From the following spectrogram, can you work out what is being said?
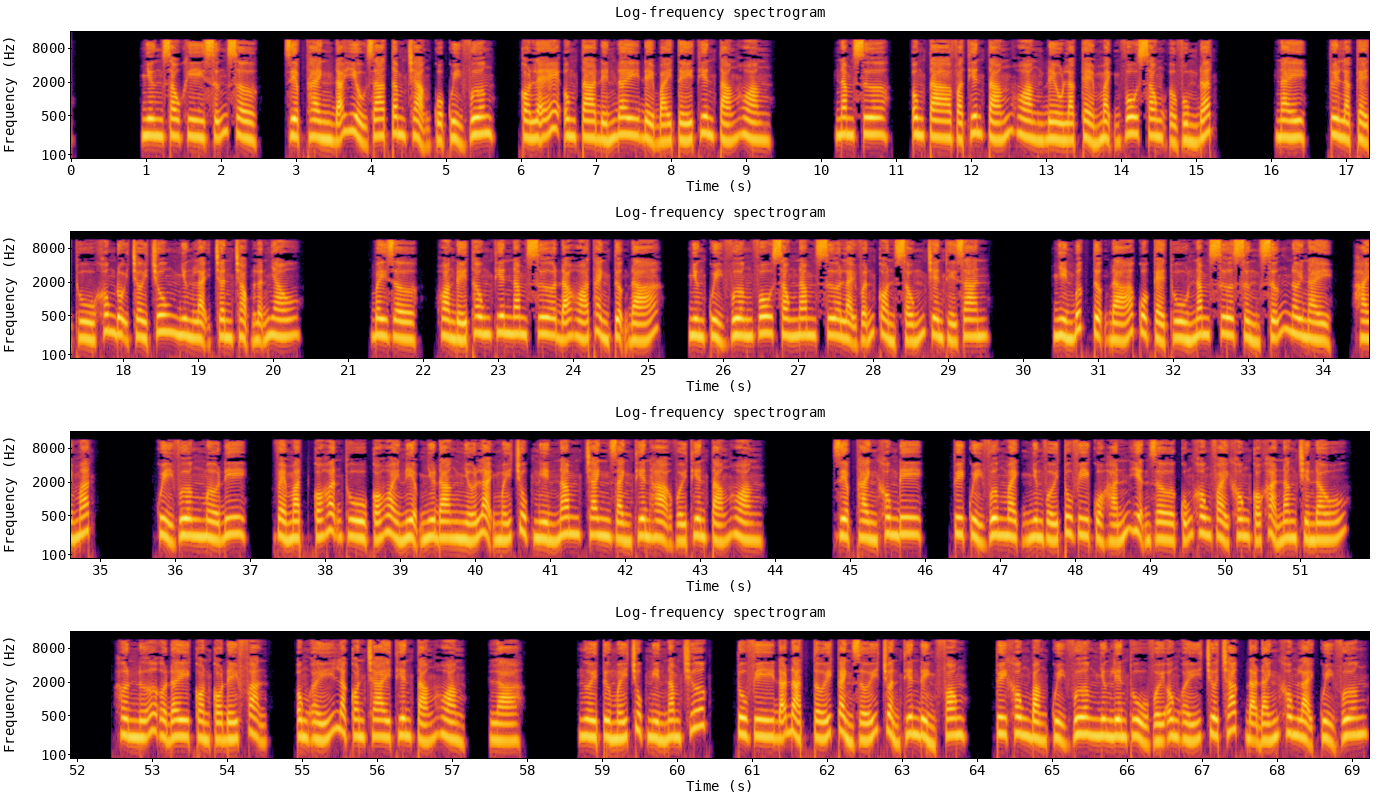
Nhưng sau khi sững sờ, Diệp Thành đã hiểu ra tâm trạng của quỷ vương, có lẽ ông ta đến đây để bái tế thiên táng hoàng. Năm xưa, ông ta và thiên táng hoàng đều là kẻ mạnh vô song ở vùng đất. Này, tuy là kẻ thù không đội trời chung nhưng lại trân trọng lẫn nhau. Bây giờ, Hoàng đế thông thiên năm xưa đã hóa thành tượng đá, nhưng quỷ vương vô song năm xưa lại vẫn còn sống trên thế gian. Nhìn bức tượng đá của kẻ thù năm xưa sừng sững nơi này, hai mắt. Quỷ vương mờ đi, vẻ mặt có hận thù có hoài niệm như đang nhớ lại mấy chục nghìn năm tranh giành thiên hạ với thiên táng hoàng. Diệp Thành không đi, tuy quỷ vương mạnh nhưng với tu vi của hắn hiện giờ cũng không phải không có khả năng chiến đấu. Hơn nữa ở đây còn có đế phạn, ông ấy là con trai thiên táng hoàng, là người từ mấy chục nghìn năm trước, Tu Vi đã đạt tới cảnh giới chuẩn thiên đỉnh phong, tuy không bằng quỷ vương nhưng liên thủ với ông ấy chưa chắc đã đánh không lại quỷ vương.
